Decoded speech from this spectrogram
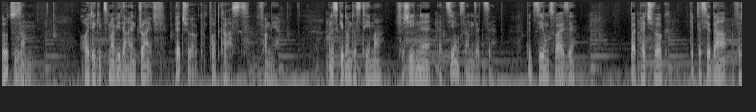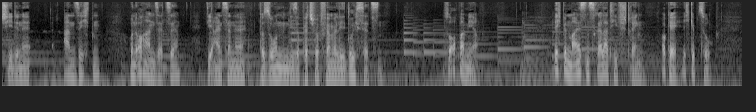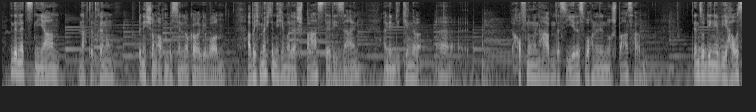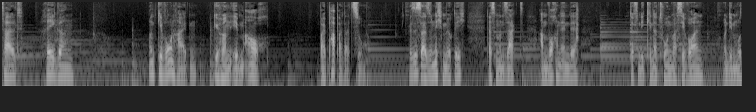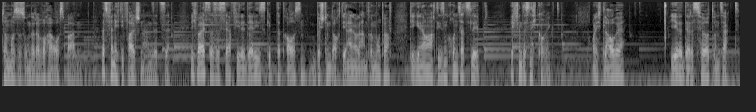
Hallo zusammen. Heute gibt es mal wieder ein Drive Patchwork Podcast von mir. Und es geht um das Thema verschiedene Erziehungsansätze. Beziehungsweise bei Patchwork gibt es ja da verschiedene Ansichten und auch Ansätze, die einzelne Personen in dieser Patchwork Family durchsetzen. So auch bei mir. Ich bin meistens relativ streng. Okay, ich gebe zu. In den letzten Jahren nach der Trennung bin ich schon auch ein bisschen lockerer geworden. Aber ich möchte nicht immer der Spaß Daddy sein, an dem die Kinder äh, Hoffnungen haben, dass sie jedes Wochenende nur Spaß haben. Denn so Dinge wie Haushalt, Regeln und Gewohnheiten gehören eben auch bei Papa dazu. Es ist also nicht möglich, dass man sagt, am Wochenende dürfen die Kinder tun, was sie wollen und die Mutter muss es unter der Woche ausbaden. Das finde ich die falschen Ansätze. Ich weiß, dass es sehr viele Daddys gibt da draußen, bestimmt auch die eine oder andere Mutter, die genau nach diesem Grundsatz lebt. Ich finde das nicht korrekt. Und ich glaube, jeder, der das hört und sagt,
